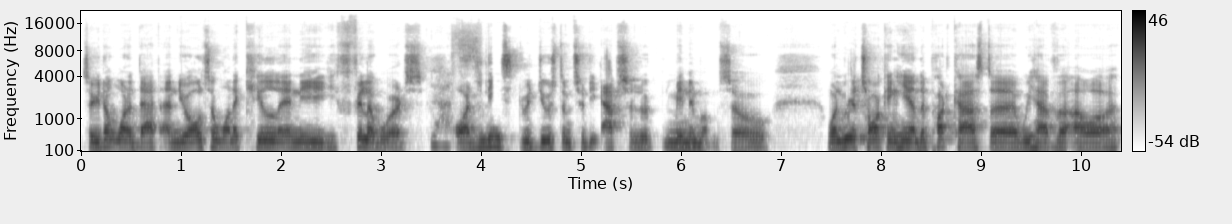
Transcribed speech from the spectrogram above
So you don't want that and you also want to kill any filler words yes. or at least reduce them to the absolute minimum. So when we're talking here in the podcast uh, we have our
